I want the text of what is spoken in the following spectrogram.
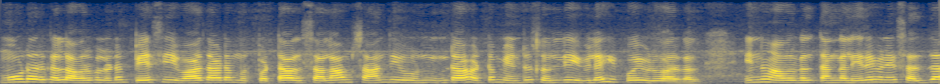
மூடர்கள் அவர்களுடன் பேசி வாதாட முற்பட்டால் சலாம் சாந்தி உண்டாகட்டும் என்று சொல்லி விலகி போய் விடுவார்கள். இன்னும் அவர்கள் தங்கள் இறைவனை சஜ்தா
